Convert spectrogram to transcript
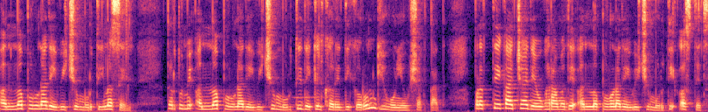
अन्नपूर्णा देवीची मूर्ती नसेल तर तुम्ही अन्नपूर्णा देवीची मूर्ती देखील खरेदी करून घेऊन येऊ शकतात. प्रत्येकाच्या देवघरामध्ये अन्नपूर्णा देवीची मूर्ती असतेच.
